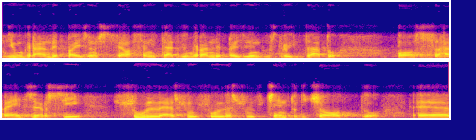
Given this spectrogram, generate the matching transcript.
di un grande paese, un sistema sanitario di un grande paese industrializzato possa reggersi sul, sul, sul, sul 118, eh,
